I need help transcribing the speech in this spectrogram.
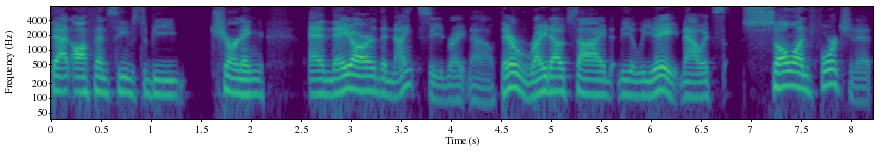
That offense seems to be churning and they are the ninth seed right now. They're right outside the Elite Eight. Now it's so unfortunate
